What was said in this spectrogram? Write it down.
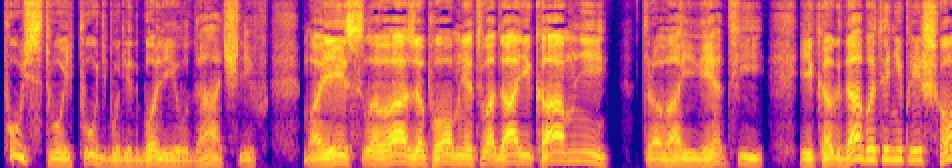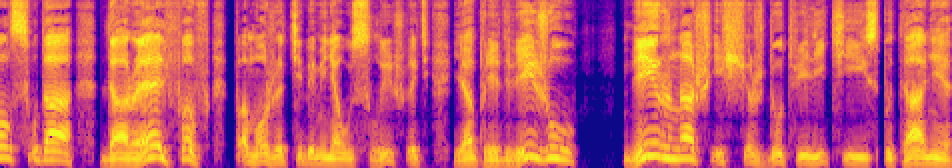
Пусть твой путь будет более удачлив. Мои слова запомнят вода и камни, трава и ветви, и когда бы ты ни пришел сюда, дар эльфов поможет тебе меня услышать. Я предвижу, мир наш еще ждут великие испытания,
